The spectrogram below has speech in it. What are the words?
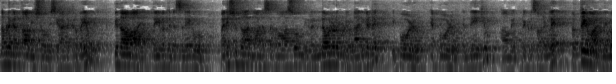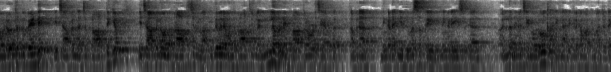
നമ്മുടെ കർത്താവ് ഈശോ വിശയാന്റെ കൃപയും പിതാവായ ദൈവത്തിന്റെ സ്നേഹവും പരിശുദ്ധാത്മാവിന്റെ സഹവാസവും നിങ്ങൾ എല്ലാവരോടും കൂടി ഉണ്ടായിരിക്കട്ടെ. ഇപ്പോഴും എപ്പോഴും എന്നേക്കും. ആമേൻ. പ്രിയപ്പെട്ട സൗരങ്ങളെ പ്രത്യേകമായിട്ട് നിങ്ങൾ ഓരോരുത്തർക്കും വേണ്ടി ഈ ചാപ്പലിൽ അച്ഛൻ പ്രാർത്ഥിക്കും. ഈ ചാപ്പലിൽ വന്ന് പ്രാർത്ഥിച്ചിട്ടുള്ള ഇതുവരെ വന്ന് പ്രാർത്ഥിച്ചിട്ടുള്ള എല്ലാവരുടെയും പ്രാർത്ഥനയോട് ചേർത്ത് തമ്പുരാൻ നിങ്ങളുടെ ഈ ദിവസത്തെയും നിങ്ങളുടെ ഈ എല്ലാം നിങ്ങൾ ചെയ്യുന്ന ഓരോ കാര്യങ്ങളും അനുഗ്രഹമാക്കി മാറ്റട്ടെ.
